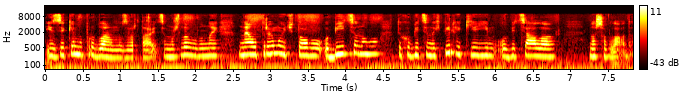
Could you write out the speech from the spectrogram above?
і з якими проблемами звертаються? Можливо, вони не отримують того обіцяного, тих обіцяних пільг, які їм обіцяла наша влада?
